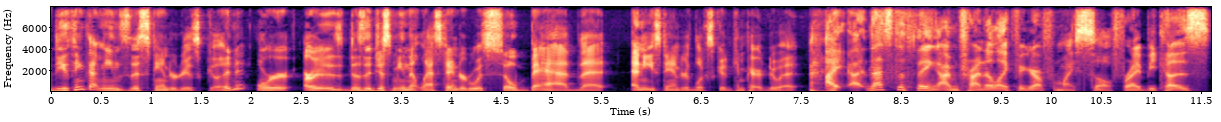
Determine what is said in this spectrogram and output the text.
Do you think that means this standard is good, or or is, does it just mean that last standard was so bad that any standard looks good compared to it? I, I that's the thing I'm trying to like figure out for myself, right? Because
